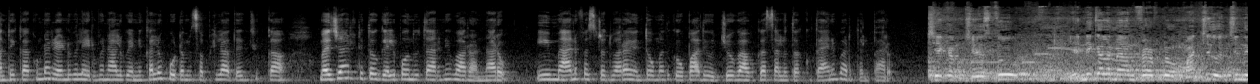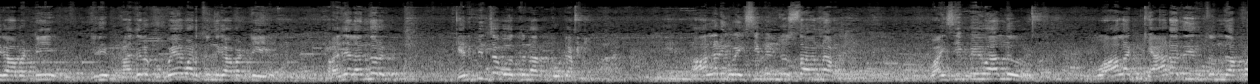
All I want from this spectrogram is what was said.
అంతేకాకుండా రెండు వేల ఇరవై నాలుగు ఎన్నికల్లో కూటమి సభ్యులు అత్యధిక మెజారిటీతో గెలుపొందుతారని వారు అన్నారు. ఈ మేనిఫెస్టో ద్వారా ఎంతో మందికి ఉపాధి ఉద్యోగ అవకాశాలు దక్కుతాయని వారు తెలిపారు. అభిషేకం చేస్తూ ఎన్నికల మేనిఫెస్టో మంచిది వచ్చింది కాబట్టి ఇది ప్రజలకు ఉపయోగపడుతుంది కాబట్టి ప్రజలందరూ గెలిపించబోతున్నారు కూటమిని. ఆల్రెడీ వైసీపీని చూస్తా ఉన్నాం. వైసీపీ వాళ్ళు వాళ్ళ క్యాడర్ తీరుతుంది తప్ప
